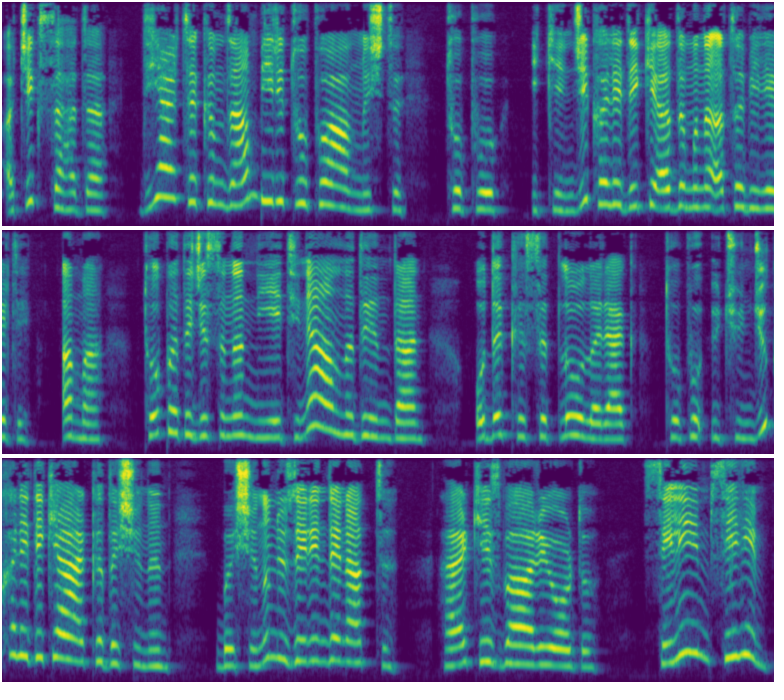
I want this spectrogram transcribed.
açık sahada diğer takımdan biri topu almıştı. Topu ikinci kaledeki adımını atabilirdi ama top atıcısının niyetini anladığından o da kasıtlı olarak topu üçüncü kaledeki arkadaşının başının üzerinden attı. Herkes bağırıyordu. Selim, Selim,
